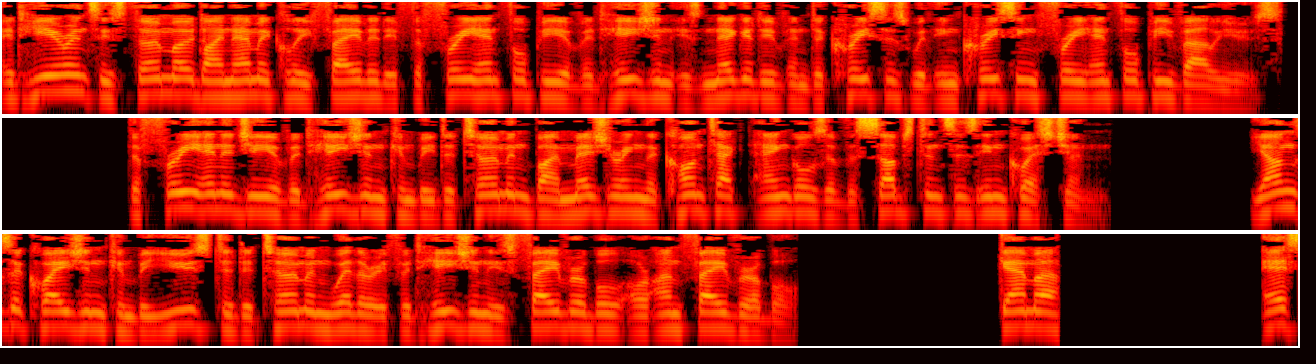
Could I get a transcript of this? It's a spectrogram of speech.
Adherence is thermodynamically favored if the free enthalpy of adhesion is negative and decreases with increasing free enthalpy values. The free energy of adhesion can be determined by measuring the contact angles of the substances in question. Young's equation can be used to determine whether if adhesion is favorable or unfavorable. Gamma S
